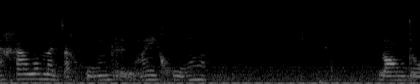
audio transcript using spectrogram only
นะคะว่ามันจะคุ้มหรือไม่คุ้ม ลองดู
